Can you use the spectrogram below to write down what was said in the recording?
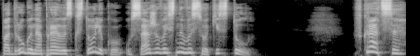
Подруга направилась к столику, усаживаясь на высокий стул. «Вкратце»,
